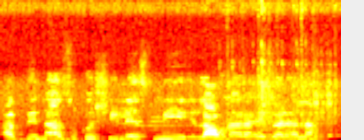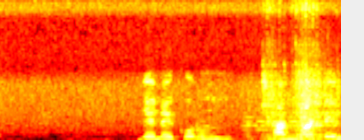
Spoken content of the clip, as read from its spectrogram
अगदी नाजूक अशी लेस मी लावणार आहे गळ्याला जेणेकरून छान वाटेल.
